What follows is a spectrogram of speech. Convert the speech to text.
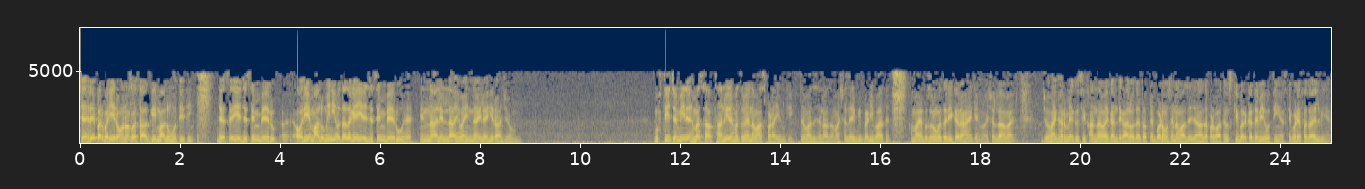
چہرے پر وہی رونق اور تازگی معلوم ہوتی تھی، جیسے یہ جسم بے رو اور یہ معلوم ہی نہیں ہوتا تھا کہ یہ جسم بے روح ہے۔ انا اللہ و انا الہ راجعون۔ مفتی جمیل احمد صاحب تھانوی رحمۃ اللہ نے نماز پڑھائی ان کی، نماز جنازہ۔ ماشاء اللہ یہ بھی بڑی بات ہے۔ ہمارے بزرگوں کا طریقہ رہا ہے کہ ماشاء اللہ ہمارے جو ہے گھر میں کسی خاندان والے کا انتقال ہوتا ہے تو اپنے بڑوں سے نماز جنازہ پڑھواتے ہیں۔ اس کی برکتیں بھی ہوتی ہیں، اس کے بڑے فضائل بھی ہیں۔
